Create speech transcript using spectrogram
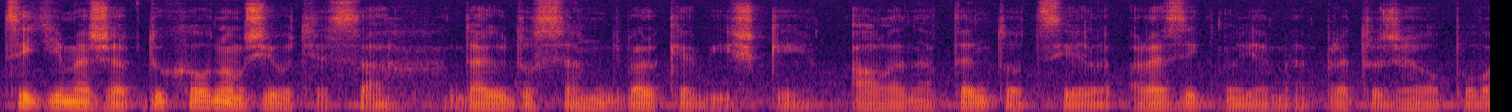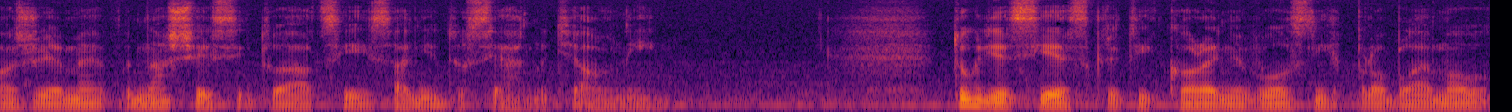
Cítime, že v duchovnom živote sa dajú dosiahnuť veľké výšky, ale na tento cieľ rezignujeme, pretože ho považujeme v našej situácii za nedosiahnutelný. Tu, kde si je skrytý koreň rôznych problémov,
